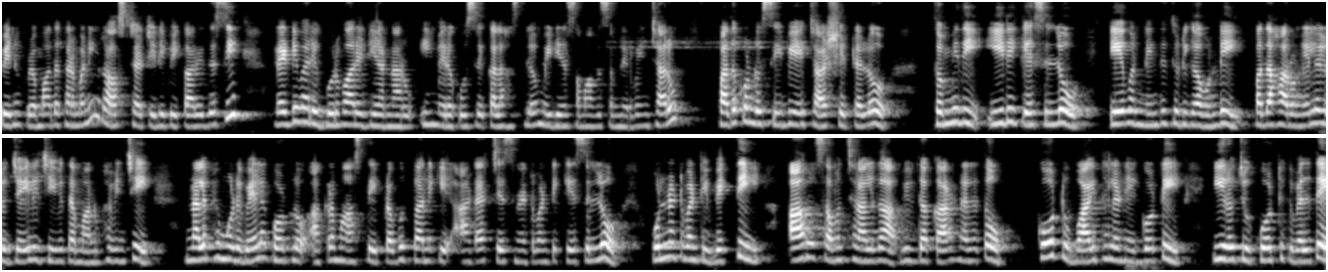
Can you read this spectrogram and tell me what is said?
పెను ప్రమాదకరమని రాష్ట్ర టీడీపీ కార్యదర్శి రెడ్డివారి గురువారెడ్డి అన్నారు. ఈ మేరకు శ్రీకాళహస్తిలో మీడియా సమావేశం నిర్వహించారు. పదకొండు సిబిఐ ఛార్జ్షీట్లలో తొమ్మిది ఈడీ కేసుల్లో ఏవన్ నిందితుడిగా ఉండి పదహారు నెలలు జైలు జీవితం అనుభవించి నలభై మూడు వేల కోట్లు అక్రమ ఆస్తి ప్రభుత్వానికి అటాచ్ చేసినటువంటి కేసుల్లో ఉన్నటువంటి వ్యక్తి ఆరు సంవత్సరాలుగా వివిధ కారణాలతో కోర్టు వాయిదాలని ఎగ్గొట్టి ఈరోజు కోర్టుకు వెళ్తే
